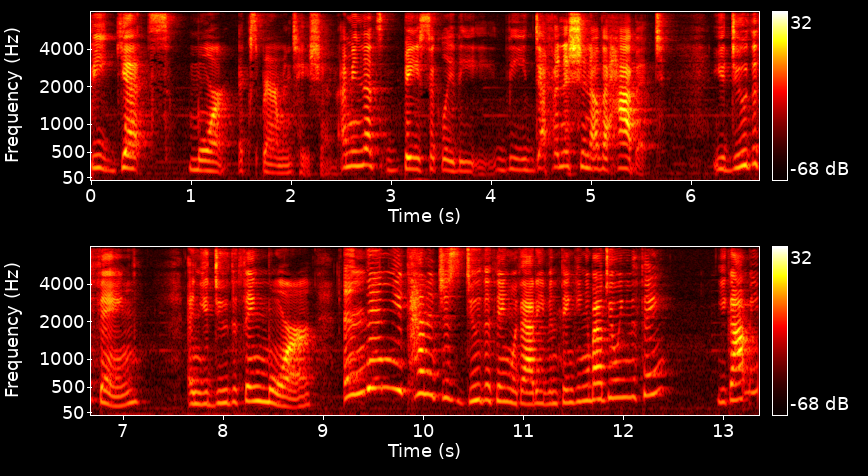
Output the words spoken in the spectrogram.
begets more experimentation. I mean, that's basically the, the definition of a habit. You do the thing and you do the thing more, and then you kind of just do the thing without even thinking about doing the thing. You got me?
